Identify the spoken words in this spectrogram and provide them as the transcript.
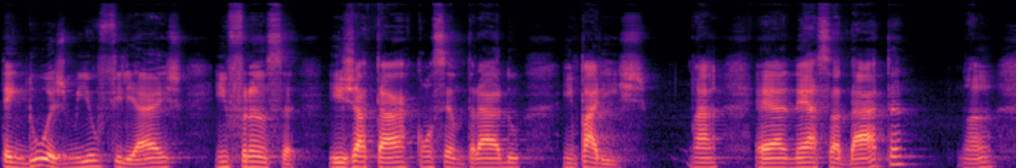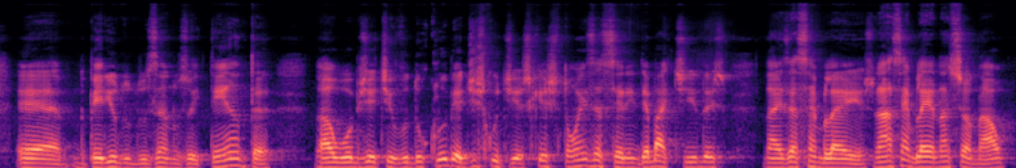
tem duas mil filiais em França e já está concentrado em Paris. Né? É, nessa data, né? é, no período dos anos 80, né? o objetivo do clube é discutir as questões a serem debatidas nas assembleias, na Assembleia Nacional,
